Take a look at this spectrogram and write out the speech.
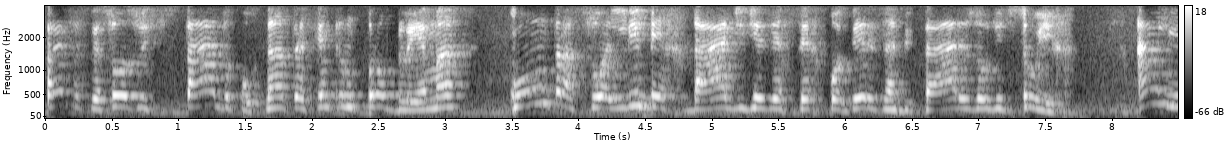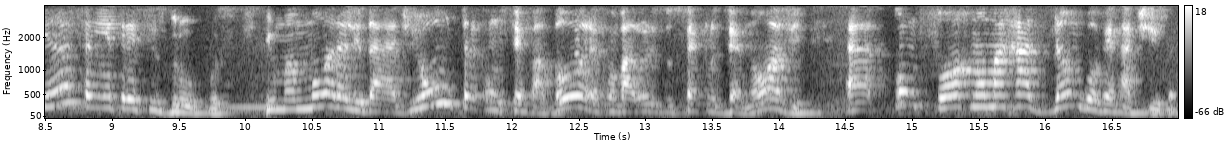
Para essas pessoas, o Estado, portanto, é sempre um problema contra a sua liberdade de exercer poderes arbitrários ou de destruir. A aliança entre esses grupos e uma moralidade ultraconservadora, com valores do século XIX, ah, conformam uma razão governativa.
